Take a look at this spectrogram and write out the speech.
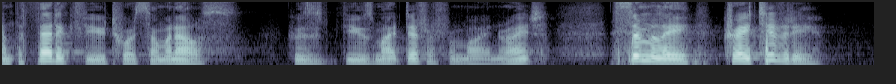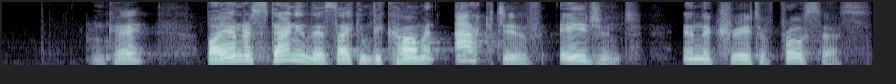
empathetic view towards someone else whose views might differ from mine, right? Similarly, creativity. Okay? By understanding this, I can become an active agent in the creative process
